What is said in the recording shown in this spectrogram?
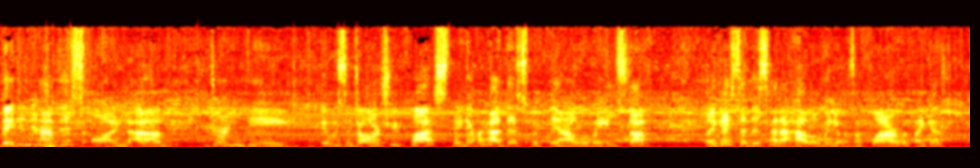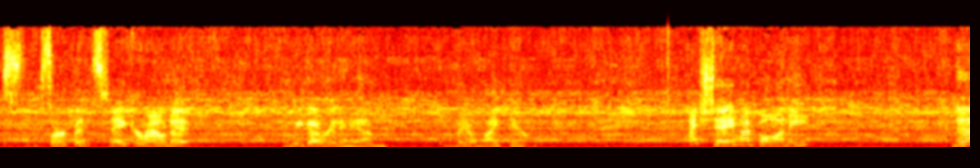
They didn't have this on um, during the. It was a Dollar Tree Plus. They never had this with the Halloween stuff. Like I said, this had a Halloween. It was a flower with like a serpent snake around it. And we got rid of him. They don't like him. Hi Shay. Hi Bonnie. No?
